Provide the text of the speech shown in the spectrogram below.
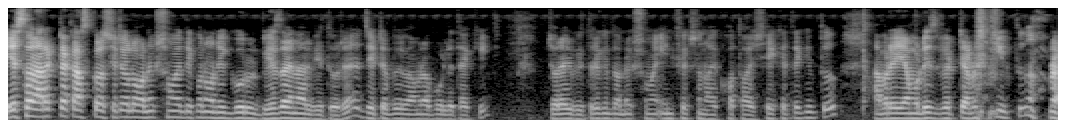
এছাড়া আরেকটা কাজ করে সেটা হলো অনেক সময় দেখুন অনেক গরুর ভেজাইনার ভিতরে যেটা আমরা বলে থাকি চড়াইয়ের ভিতরে কিন্তু অনেক সময় ইনফেকশন হয় ক্ষত হয় সেই ক্ষেত্রে কিন্তু আমরা এই অ্যামোডিস ভেট ট্যাবলেট কিন্তু আমরা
